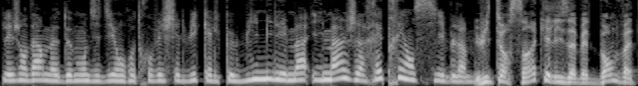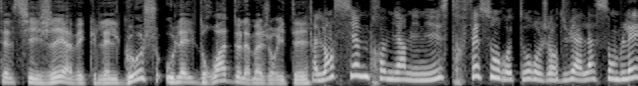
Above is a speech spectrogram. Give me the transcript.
Les gendarmes de Montdidier ont retrouvé chez lui quelques 8000 images répréhensibles. 8h05, Elisabeth Borne va-t-elle siéger avec l'aile gauche ou l'aile droite de la majorité? L'ancienne première ministre fait son retour aujourd'hui à l'Assemblée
